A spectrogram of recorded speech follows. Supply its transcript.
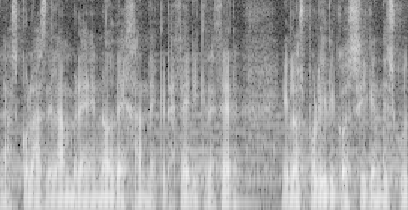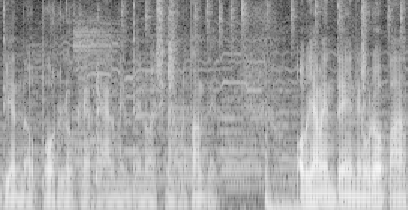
las colas del hambre no dejan de crecer y crecer y los políticos siguen discutiendo por lo que realmente no es importante. Obviamente en Europa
